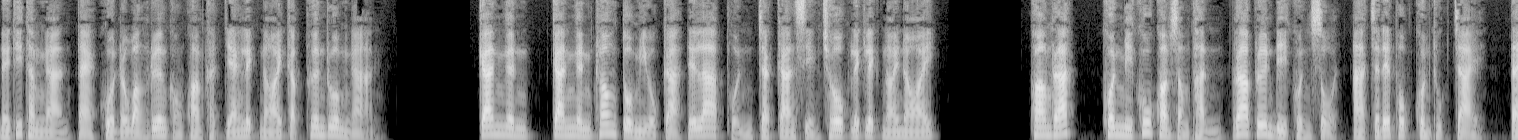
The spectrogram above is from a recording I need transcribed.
ในที่ทำงานแต่ควรระวังเรื่องของความขัดแย้งเล็กน้อยกับเพื่อนร่วมงาน การเงินการเงินคล่องตัวมีโอกาสได้ลาบผลจากการเสี่ยงโชคเล็ก ๆ น้อยๆ ความรัก คนมีคู่ความสัมพันธ์ ราบรื่นดีคนโสด อาจจะได้พบคนถูกใจ แต่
